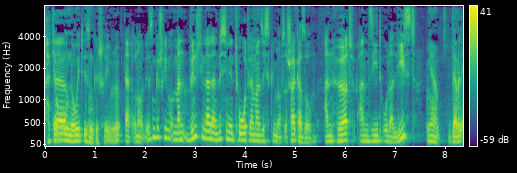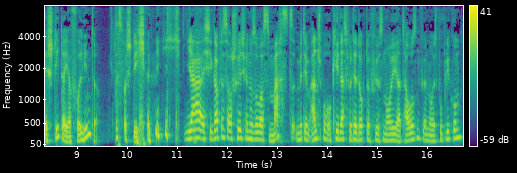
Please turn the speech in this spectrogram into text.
hat ja auch Äh, Oh No It Isn't geschrieben, ne? Er hat auch noch Isn't geschrieben und man wünscht ihm leider ein bisschen den Tod, wenn man sich Scream of the Schalker so anhört, ansieht oder liest. Ja, weil er steht da ja voll hinter. Das verstehe ich ja nicht. Ja, ich glaube, das ist auch schwierig, wenn du sowas machst mit dem Anspruch, okay, das wird der Doktor fürs neue Jahrtausend, für ein neues Publikum,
